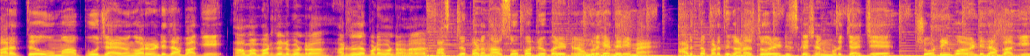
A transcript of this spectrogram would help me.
பரத் உமா பூஜா இவங்க வர வேண்டியதுதான் பாக்கி. ஆமாம் பரத் என்ன பண்ணுறான் அடுத்ததா படம் பண்ணுறானா ஃபர்ஸ்ட் படம் தான் சூப்பர் டூப்பர் ஹிட்னு உங்களுக்கே தெரியுமே. அடுத்த படத்துக்கான ஸ்டோரி டிஸ்கஷன் முடிச்சாச்சு. ஷூட்டிங் போக வேண்டியதுதான் பாக்கி.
